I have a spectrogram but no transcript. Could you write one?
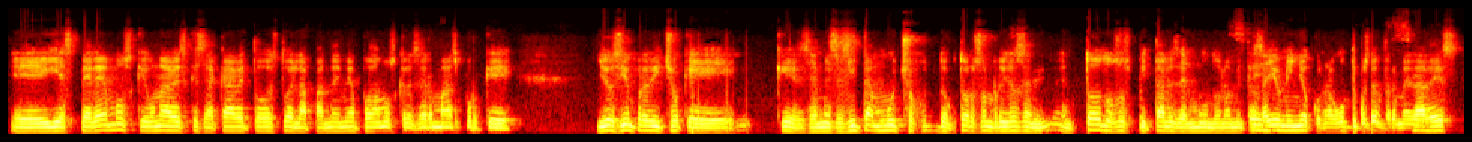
Eh, y esperemos que una vez que se acabe todo esto de la pandemia podamos crecer más porque yo siempre he dicho que, se necesita mucho doctor sonrisas en, todos los hospitales del mundo. ¿no? Mientras haya un niño con algún tipo de enfermedades,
